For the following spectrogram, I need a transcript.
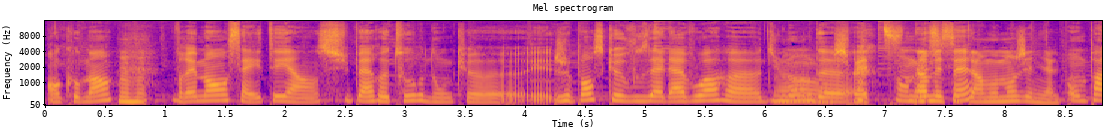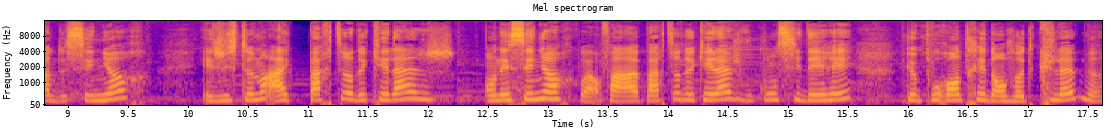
en commun. Mhm. Vraiment, ça a été un super retour. Donc, euh, je pense que vous allez avoir euh, du Oh, monde. euh, on non mais c'était un moment génial. on parle de senior. Et justement, à partir de quel âge on est senior, quoi? Enfin, à partir de quel âge vous considérez que pour rentrer dans votre club,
